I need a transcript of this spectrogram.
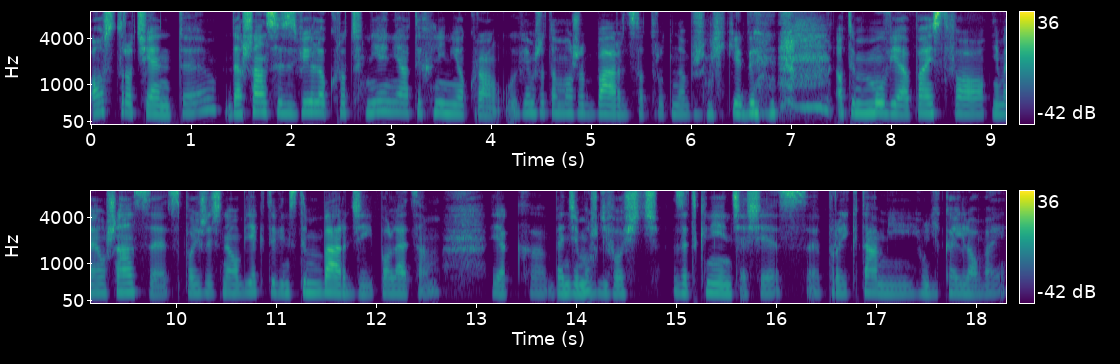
ostro cięty da szansę zwielokrotnienia tych linii okrągłych. Wiem, że to może bardzo trudno brzmi, kiedy o tym mówię, a Państwo nie mają szansy spojrzeć na obiekty, więc tym bardziej polecam, jak będzie możliwość zetknięcia się z projektami Julii Kejlowej,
